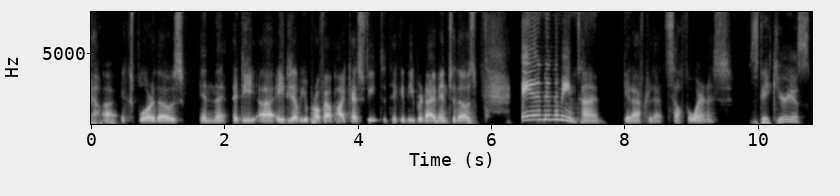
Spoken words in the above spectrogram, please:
Yeah. uh, explore those in the AD, uh, ADW Profile Podcast feed to take a deeper dive into those. And in the meantime, get after that self awareness. Stay curious.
